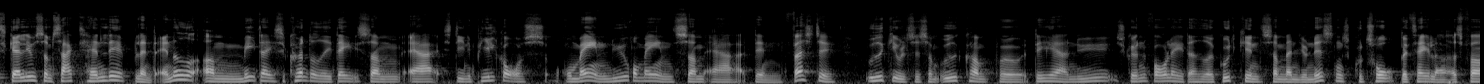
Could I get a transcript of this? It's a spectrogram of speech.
skal jo som sagt handle blandt andet om Meter i sekundet i dag, som er Stine Pilgaards roman, nye roman, som er den første udgivelse, som udkom på det her nye skønne forlag, der hedder Gudkind, som man jo næsten skulle tro betaler os for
